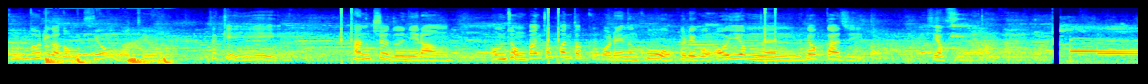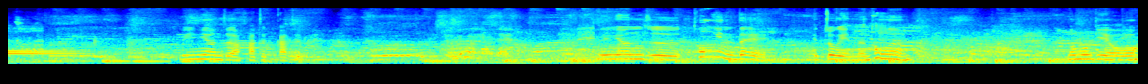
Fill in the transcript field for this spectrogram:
곰돌이가 너무 귀여운 것 같아요. 특히 이 단추 눈이랑 엄청 반짝반짝거리는 코, 그리고 어이없는 혀까지 귀엽습니다. 미니언즈가 가득 가득. 미니언즈 통인데 이쪽에 있는 통은 너무 귀여워.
